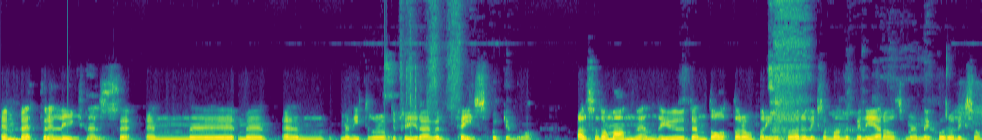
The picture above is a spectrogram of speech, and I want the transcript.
en bättre liknelse än eh, med, än med 1984 är väl Facebook ändå. Alltså de använder ju den data de får in för att liksom manipulera oss människor och liksom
